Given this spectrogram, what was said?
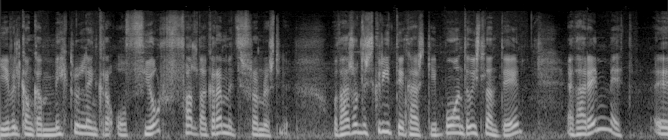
Ég vil ganga miklu lengra og fjórfalda græmmendisframlegslu og það er svolítið skrítið kannski búandi á Íslandi en það er einmitt e,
